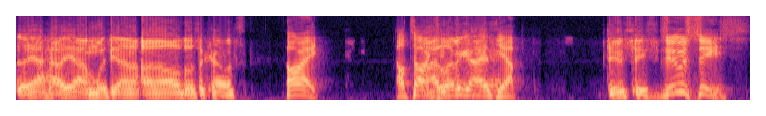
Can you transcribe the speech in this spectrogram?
Yeah, hell yeah, I'm with you on, on all of those accounts. All right. I'll talk I to you. love you guys. Yep. Deuces. Deuces.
